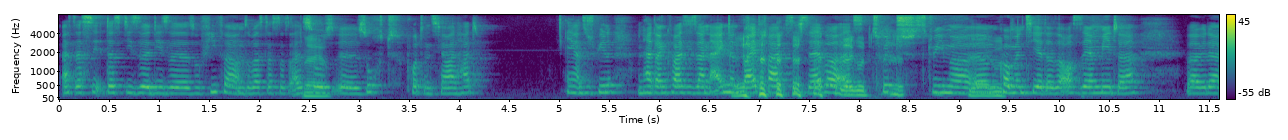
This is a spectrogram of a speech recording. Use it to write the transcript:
Also, dass, dass diese, diese so FIFA und sowas, dass das alles Ja, so äh, Suchtpotenzial hat. Die ganzen Spiele. Und hat dann quasi seinen eigenen Beitrag sich selber als. Twitch-Streamer ähm, kommentiert. Also auch sehr meta. War wieder,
